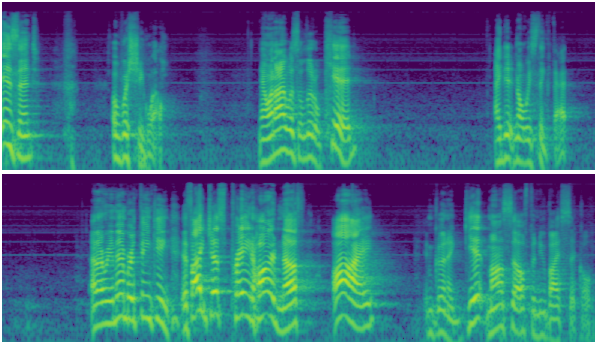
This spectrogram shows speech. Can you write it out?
isn't a wishing well. Now, when I was a little kid, I didn't always think that. And I remember thinking, if I just prayed hard enough, I am going to get myself a new bicycle.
